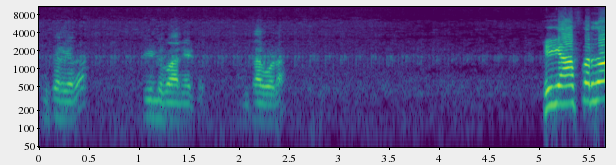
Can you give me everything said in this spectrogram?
చూసారు కదా సీల్డ్ బానెట్ అంతా కూడా ठीक है ఆఫ్ कर दो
